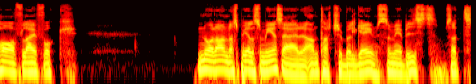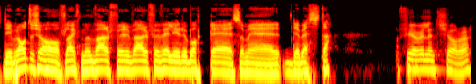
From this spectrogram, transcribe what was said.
Half-Life och några andra spel som är så här untouchable games som är beast. Så att det är bra att du kör Half-Life, men varför, varför väljer du bort det som är det bästa? För jag vill inte köra.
